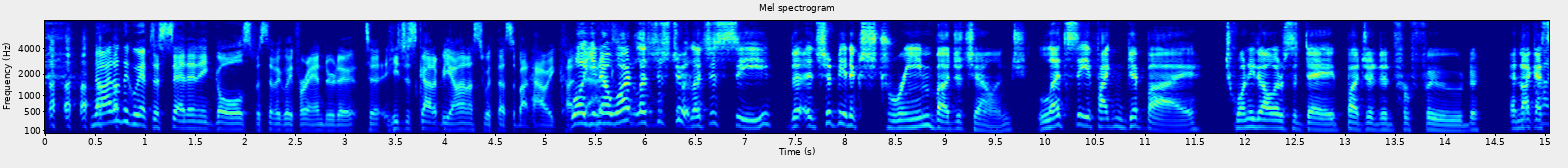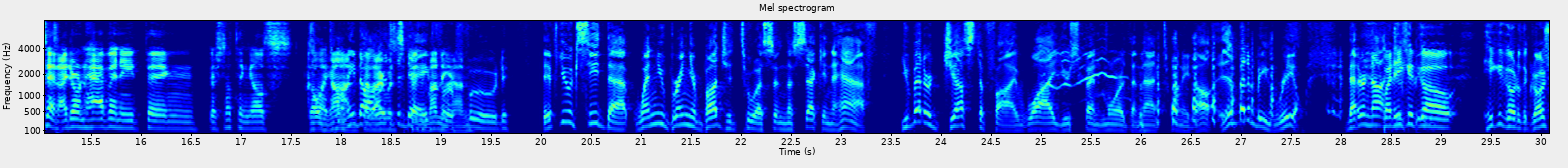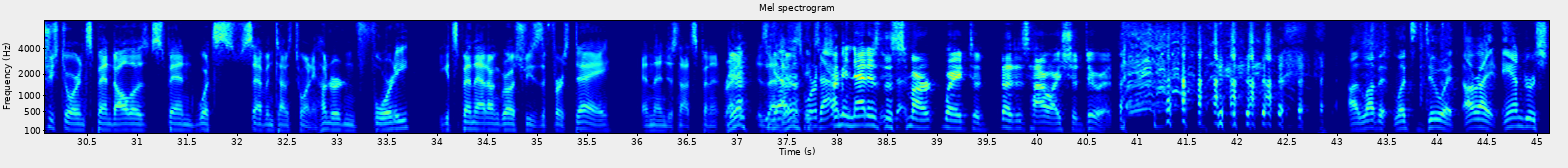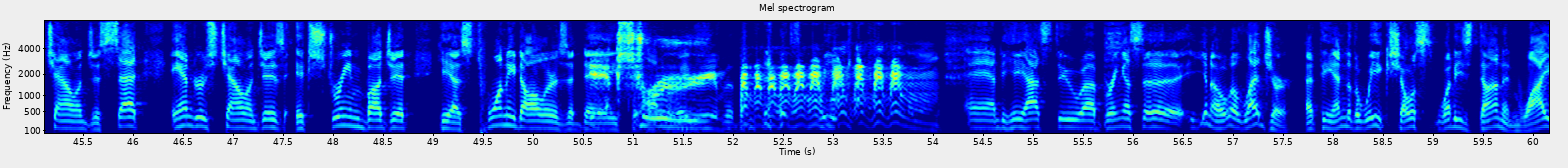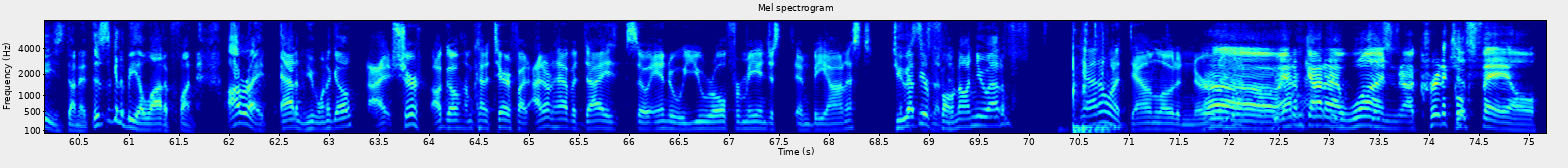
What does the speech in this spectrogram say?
no, I don't think we have to set any goals specifically for Andrew to. to he's just got to be honest with us about how he cut. Well, you know what? Let's just do it. Let's just see. The, it should be an extreme budget challenge. Let's see if I can get by twenty dollars a day budgeted for food. And like I said, I don't have anything. There's nothing else going so on that I would a spend day money for on. food. If you exceed that, when you bring your budget to us in the second half, you better justify why you spend more than that twenty dollars. it better be real. Better not. But he could be- go. He could go to the grocery store and spend all those. Spend what's seven times 20? 140? He could spend that on groceries the first day and then just not spin it. Right? Yeah. Is that Yeah, how this works? exactly. I mean, that is the Exactly. smart way to. That is how I should do it. I love it. Let's do it. All right. Andrew's challenge is set. Andrew's challenge is extreme budget. He has $20 a day. to operate for the next week. and he has to uh, bring us a, you know, a ledger at the end of the week. Show us what he's done and why he's done it. This is going to be a lot of fun. All right. Adam, you want to go? I sure. I'll go. I'm kind of terrified. I don't have a die. So Andrew, will you roll for me and just and be honest? Do you have your phone nothing- on you, Adam? Yeah, I don't want to download a nerd. Oh, Adam have got a one, Just- a critical just- fail.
